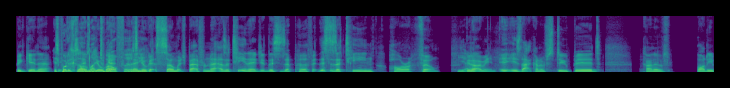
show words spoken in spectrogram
beginner. It's probably because I was like 12, get, 13. And then you'll get so much better from there. As a teenager, this is a perfect. This is a teen horror film. Yeah. You know what I mean? It is that kind of stupid, kind of body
